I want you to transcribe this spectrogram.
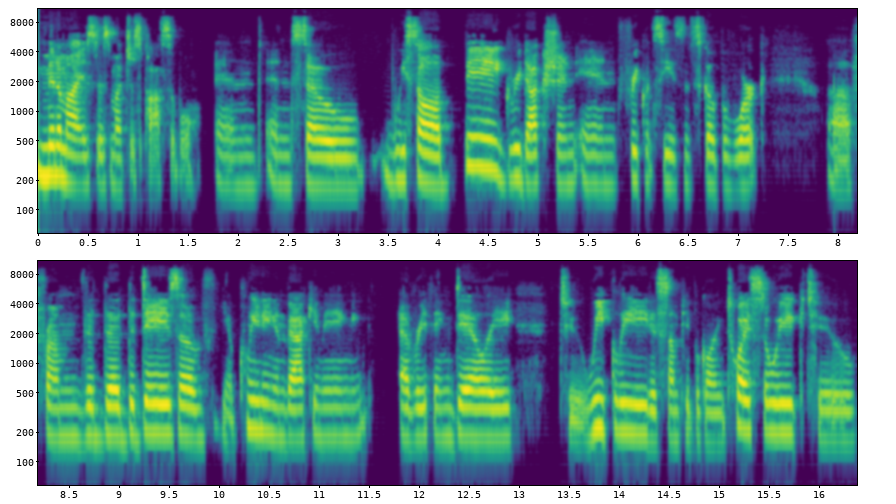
minimized as much as possible. And and so we saw a big reduction in frequencies and scope of work uh, from the, the the days of you know cleaning and vacuuming everything daily to weekly to some people going twice a week to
